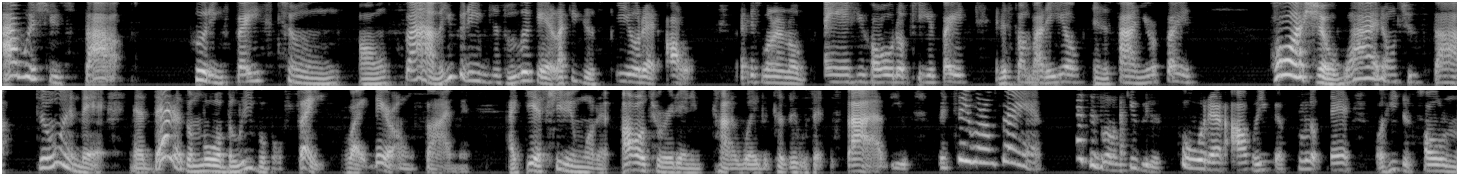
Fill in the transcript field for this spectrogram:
I wish you stop putting Facetune on Simon. You could even just look at it like you just peel that off. Like it's one of those pans you hold up to your face and it's somebody else and it's hiding your face. Porsha, why don't you stop doing that? Now that is a more believable face right there on Simon. I guess she didn't want to alter it any kind of way because it was at the side view. But see what I'm saying? That just look like you could just pull that off, or you can flip that, or he just holding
